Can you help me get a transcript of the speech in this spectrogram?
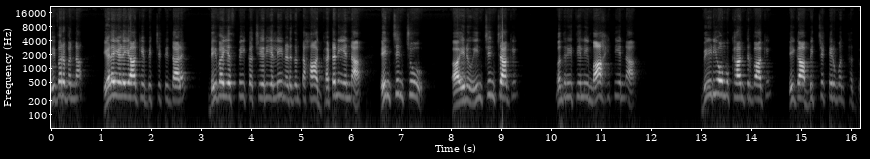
ವಿವರವನ್ನ ಎಳೆ ಎಳೆಯಾಗಿ ಬಿಚ್ಚಿಟ್ಟಿದ್ದಾಳೆ. ಡಿವೈಎಸ್ಪಿ ಕಚೇರಿಯಲ್ಲಿ ನಡೆದಂತಹ ಘಟನೆಯನ್ನ ಇಂಚಿಂಚು ಏನು ಇಂಚಿಂಚಾಗಿ ಒಂದು ರೀತಿಯಲ್ಲಿ ಮಾಹಿತಿಯನ್ನ ವಿಡಿಯೋ ಮುಖಾಂತರವಾಗಿ ಈಗ ಬಿಚ್ಚಿಟ್ಟಿರುವಂಥದ್ದು.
